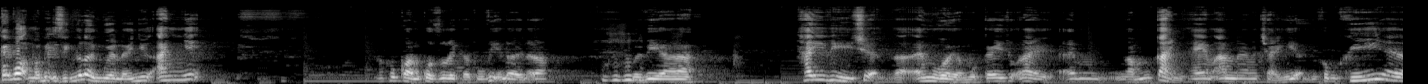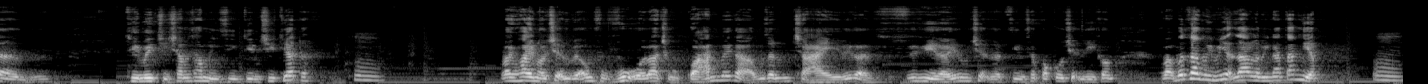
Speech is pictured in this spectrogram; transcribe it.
cái bọn mà bị dính cái lời nguyền đấy như anh ấy nó không còn cuộc du lịch là thú vị đời nữa đâu. Bởi vì là thay vì chuyện là em ngồi ở một cây chỗ này em ngắm cảnh hay em ăn em trải nghiệm cái không khí hay là thì mình chỉ chăm chăm mình tìm, tìm chi tiết thôi. Ừ. loay hoay nói chuyện với ông phục vụ với bà chủ quán với cả ông dân trài với cả cái gì đấy nói chuyện là tìm xem có câu chuyện gì không. Và bất giác mình mới nhận ra là mình đang tác nghiệp. Ừ.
